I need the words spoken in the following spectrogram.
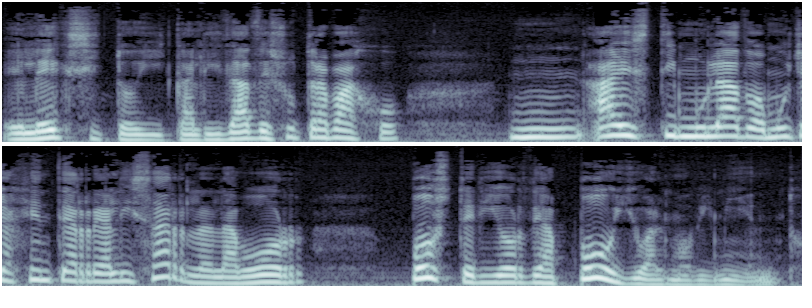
El éxito y calidad de su trabajo mm, ha estimulado a mucha gente a realizar la labor posterior de apoyo al movimiento.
